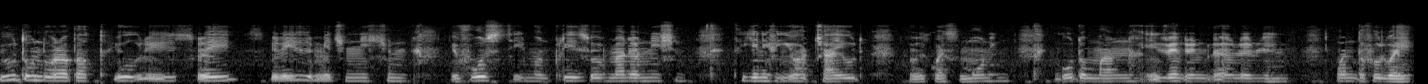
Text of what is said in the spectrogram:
you don't worry about you raise raise raise imagination your force statement please your imagination take anything your child request morning go to man wonderful way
